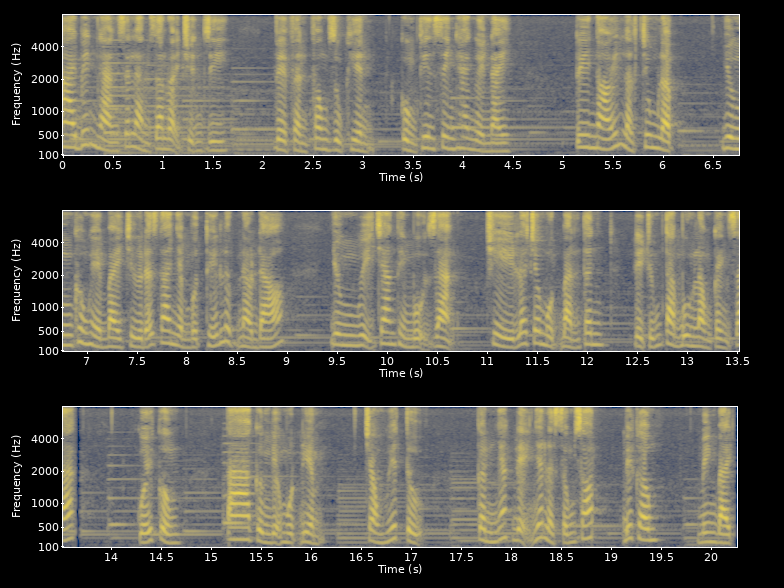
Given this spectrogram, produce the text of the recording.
Ai biết nàng sẽ làm ra loại chuyện gì. Về phần Phong Dục Hiển cùng Thiên Sinh hai người này, tuy nói là trung lập, nhưng không hề bài trừ đã gia nhập một thế lực nào đó, nhưng ngụy trang thành bộ dạng chỉ lo cho một bản thân để chúng ta buông lòng cảnh giác. Cuối cùng, ta cường điệu một điểm, trong huyết tự, cần nhắc đệ nhất là sống sót, biết không? Minh bạch.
